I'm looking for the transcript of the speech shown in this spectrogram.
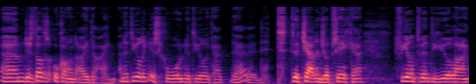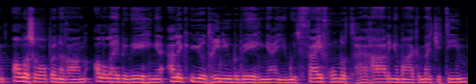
Um, dus dat is ook al een uitdaging. En natuurlijk is gewoon natuurlijk het, de, de challenge op zich. Hè. 24 uur lang, alles erop en eraan, allerlei bewegingen, elk uur drie nieuwe bewegingen. En je moet 500 herhalingen maken met je team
